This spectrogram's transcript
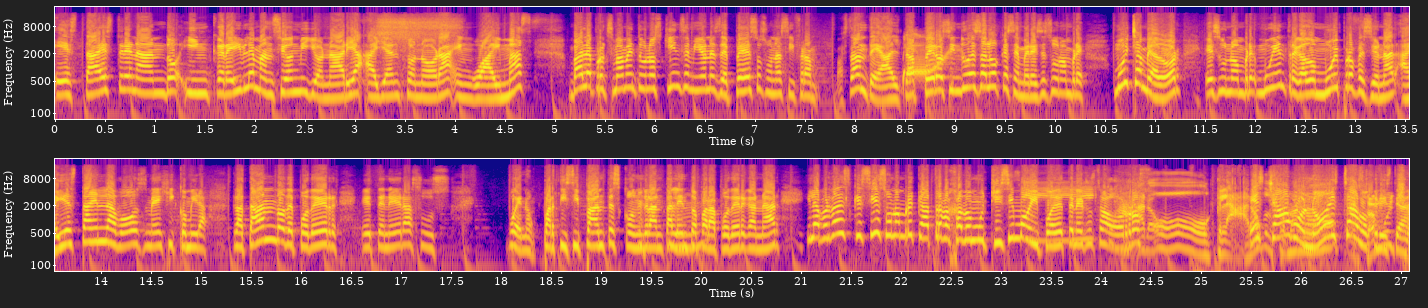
está estrenando increíble mansión millonaria allá en Sonora, en Guaymas. Vale aproximadamente unos 15 millones de pesos, una cifra bastante alta, pero sin duda es algo que se merece. Es un hombre muy chambeador, es un hombre muy entregado, muy profesional. Ahí está en La Voz México, mira, tratando de poder eh, tener a sus bueno, participantes con gran talento para poder ganar. Y la verdad es que sí, es un hombre que ha trabajado muchísimo y puede tener sus ahorros. Claro, claro. Es pues, chavo, ¿cómo ¿no? Es chavo, Cristian.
